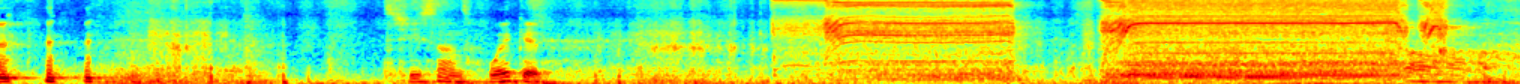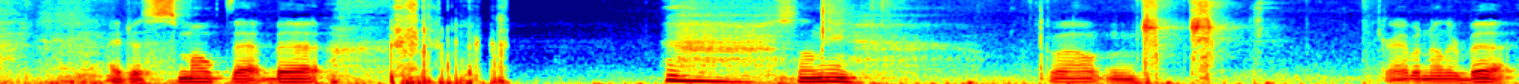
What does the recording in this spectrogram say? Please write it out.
She sounds wicked. I just smoked that bit. So let me go out and grab another bit.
